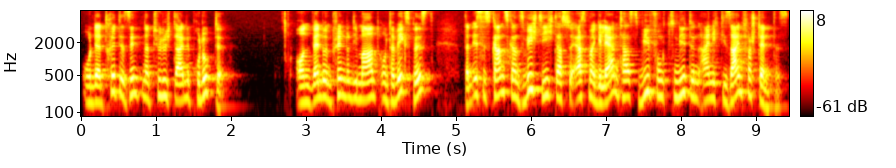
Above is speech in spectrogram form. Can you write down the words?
Und der dritte sind natürlich deine Produkte. Und wenn du im Print on Demand unterwegs bist, dann ist es ganz, ganz wichtig, dass du erstmal gelernt hast, wie funktioniert denn eigentlich Designverständnis?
